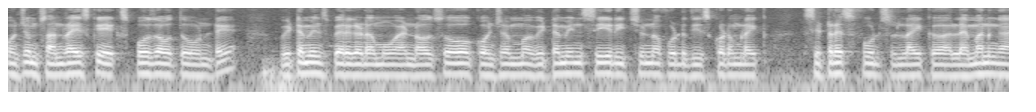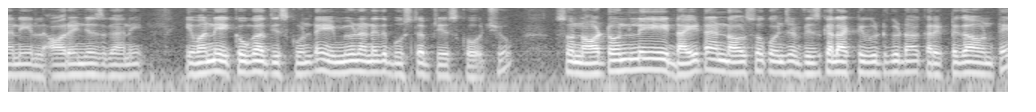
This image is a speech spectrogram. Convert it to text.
కొంచెం సన్ రైజ్కి ఎక్స్పోజ్ అవుతూ ఉంటే విటమిన్స్ పెరగడము అండ్ ఆల్సో కొంచెం విటమిన్ సి రిచ్ ఉన్న ఫుడ్ తీసుకోవడం like citrus foods like lemon కానీ ఆరెంజెస్ కానీ ఇవన్నీ ఎక్కువగా తీసుకుంటే ఇమ్యూన్ అనేది బూస్టప్ చేసుకోవచ్చు. So not only diet and also కొంచెం ఫిజికల్ యాక్టివిటీ కూడా కరెక్ట్గా ఉంటే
